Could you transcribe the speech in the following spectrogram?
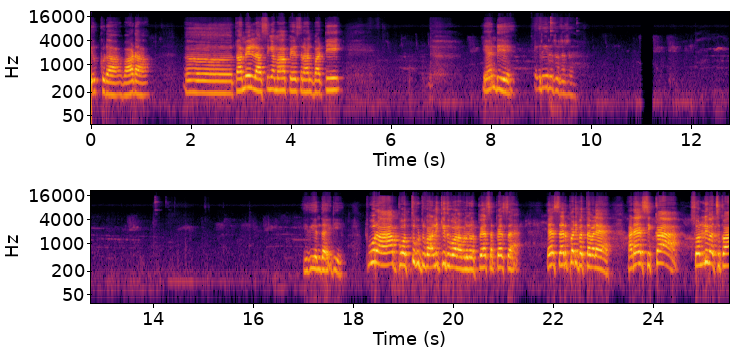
இருக்குடா. வாடா. தமிழ் அசிங்கமாக பேசுகிறான் பாட்டி. ஏண்டி? இது எந்த ஐடி? பூரா பொத்துக்கிட்டு வலிக்குது போல அவளுகளை. பேச பேச. ஏ செருப்படி பத்தவளே. அடே சிக்கா சொல்லி வச்சுக்கோ.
